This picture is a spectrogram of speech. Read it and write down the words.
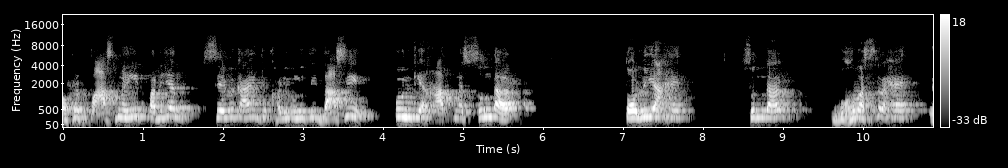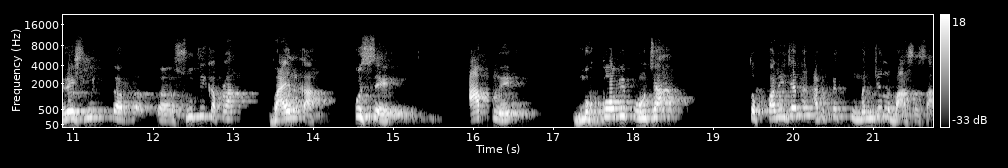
और फिर पास में ही परिजन सेविकाएँ जो खड़ी हुई थी, दासी, उनके हाथ में सुंदर तौलिया है, सुंदर मुखवस्त्र है, रेशमी सूती कपड़ा। वायल का, उससे आपने मुख को भी पहुँचा तो परिजन अर्पित मंजुल बाससा,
